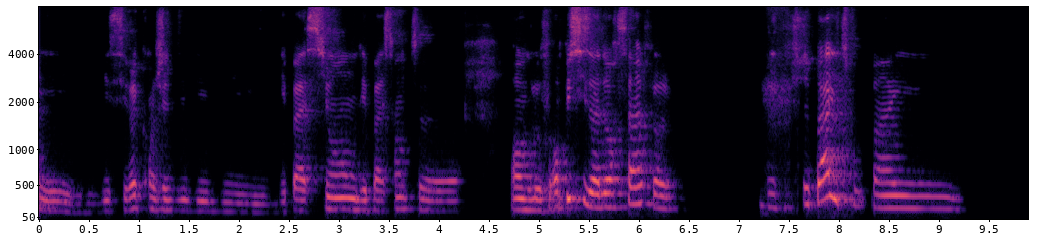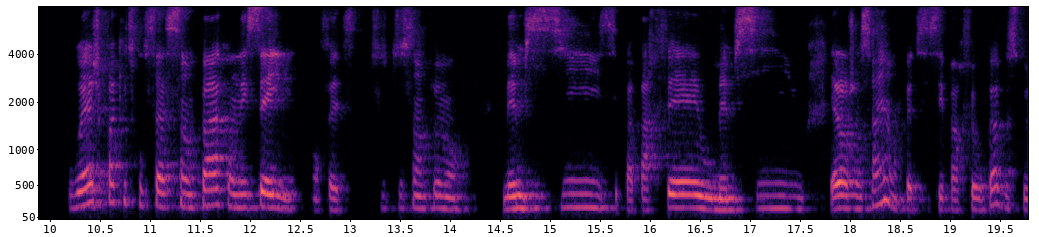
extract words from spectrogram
Et, c'est vrai que quand j'ai des, patients ou des patientes euh, anglophones, en plus, ils adorent ça. Je ne sais pas, ils trouvent. Ouais, je crois qu'ils trouvent ça sympa qu'on essaye, en fait, tout, simplement. Même si c'est pas parfait ou même si. alors, j'en sais rien, en fait, si c'est parfait ou pas, parce que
